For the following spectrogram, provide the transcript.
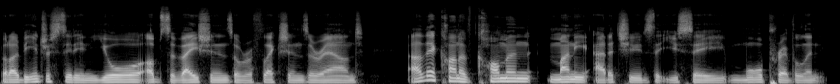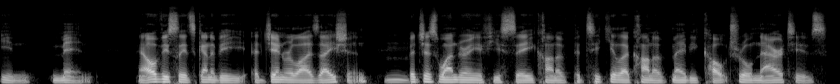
but I'd be interested in your observations or reflections around. Are there kind of common money attitudes that you see more prevalent in men? Now, obviously, it's going to be a generalization, Mm. but just wondering if you see kind of particular kind of maybe cultural narratives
